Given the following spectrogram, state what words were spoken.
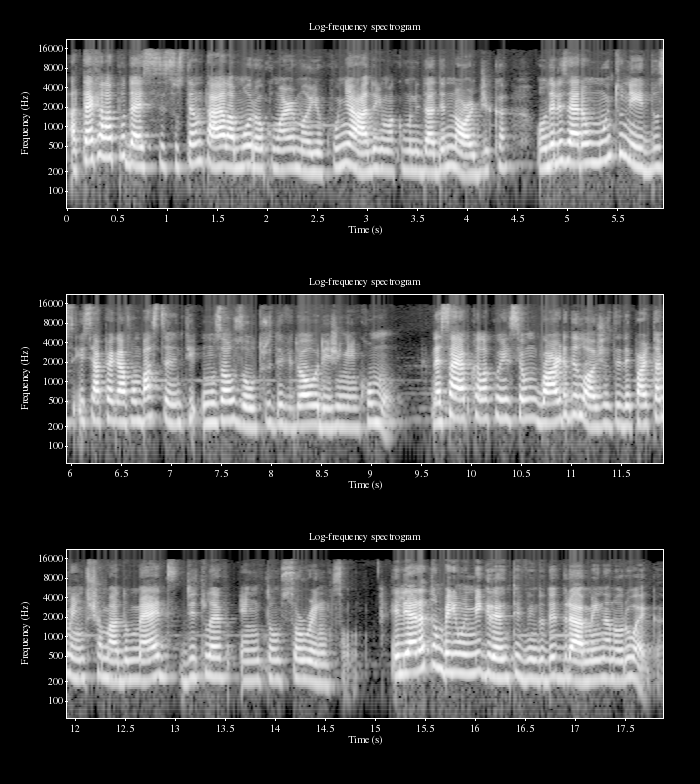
Até que ela pudesse se sustentar, ela morou com a irmã e o cunhado em uma comunidade nórdica, onde eles eram muito unidos e se apegavam bastante uns aos outros devido à origem em comum. Nessa época, ela conheceu um guarda de lojas de departamento chamado Mads Ditlev Anton Sorenson. Ele era também um imigrante vindo de Drammen, na Noruega.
